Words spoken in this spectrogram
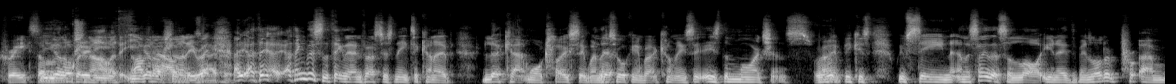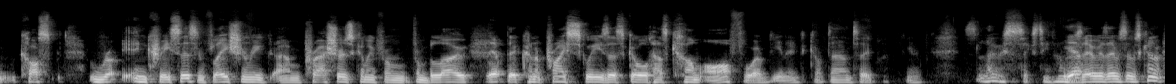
create some liquidity. optionality. Got optionality, right? exactly. I, I think I think this is the thing that investors need to kind of look at more closely when they're talking about companies is the margins, right? Because we've seen, and I say this a lot. You know, there've been a lot of pr- um, cost r- increases, inflationary um, pressures coming from from below. Yep. The kind of price squeeze as gold has come off, or you know, got down to. You know, as low as sixteen hundred. Yeah. It was, it was, it was kind of,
